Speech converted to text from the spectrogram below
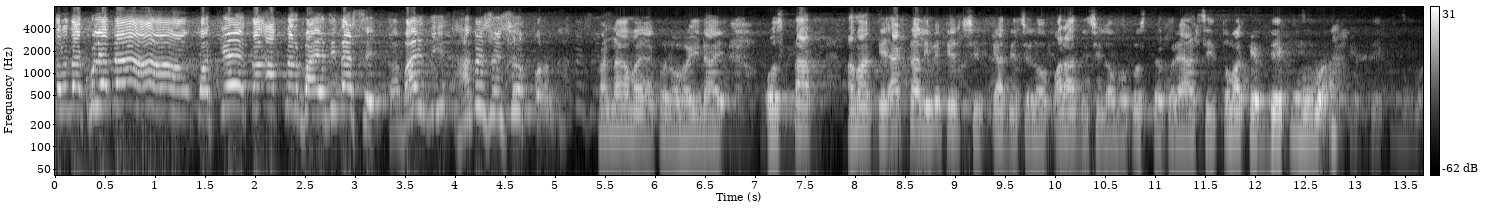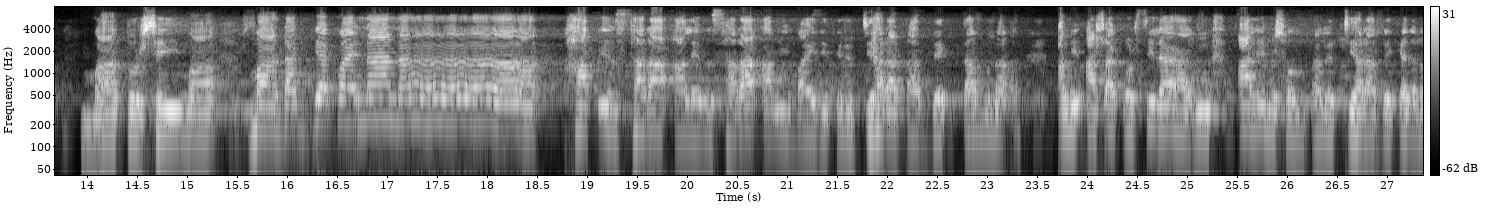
দরজা খুলে দাও। কে? আপনার বাইজিদ আছে কয়, বাইজিদ হাফেজ করোনা না। মা এখনও হই নাই। ওস্তাদ আমাকে একটা লিমিটেড শিক্ষা দিছিল পাড়া দিছিল মুখস্থ করে আসছি তোমাকে দেখব। মা। তোর সেই মা। মা ডাক দিয়া কয় না না হাফেজ ছাড়া আলেম ছাড়া আমি বাইজিতের চেহারাটা দেখতাম না। আমি আশা করছিলাম আলেম সন্তানের চেহারা দেখে যেন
